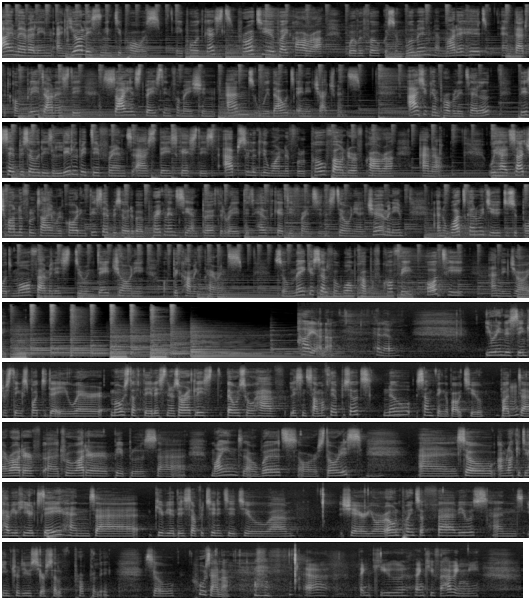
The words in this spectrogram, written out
I'm Evelyn, and you're listening to Pause, a podcast brought to you by Cara, where we focus on women and motherhood, and that with complete honesty, science based information, and without any judgments. As you can probably tell, this episode is a little bit different as today's guest is absolutely wonderful co founder of Cara, Anna. We had such wonderful time recording this episode about pregnancy and birth-related healthcare differences in Estonia and Germany, and what can we do to support more families during their journey of becoming parents. So make yourself a warm cup of coffee or tea and enjoy. Hi Anna. Hello you're in this interesting spot today where most of the listeners, or at least those who have listened some of the episodes, know something about you, but mm -hmm. uh, rather uh, through other people's uh, mind or words or stories. Mm -hmm. so I'm lucky to have you here today and uh, give you this opportunity to um, share your own points of uh, views and introduce yourself properly. So, who's Anna? yeah. Thank you. Thank you for having me.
